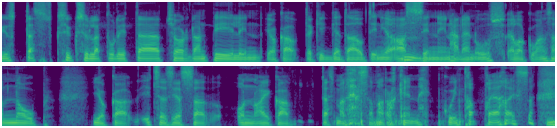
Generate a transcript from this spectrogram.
just tässä syksyllä tuli tämä Jordan Peelin, joka teki Get Outin ja Assin, mm. niin hänen uusi elokuvansa Nope, joka itse asiassa on aika täsmälleen sama rakenne kuin tappajahaissa. Mm.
